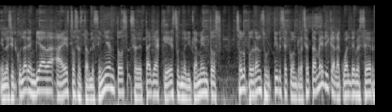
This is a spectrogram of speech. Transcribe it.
En la circular enviada a estos establecimientos se detalla que estos medicamentos solo podrán surtirse con receta médica, la cual debe ser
